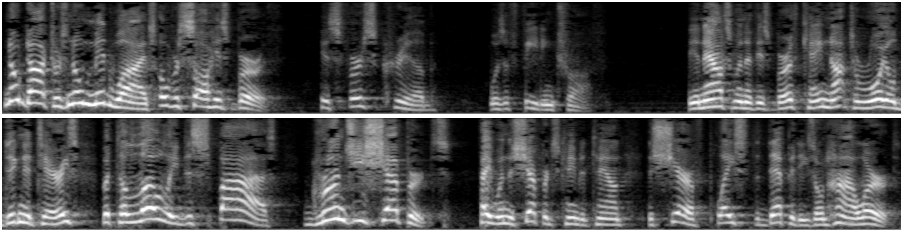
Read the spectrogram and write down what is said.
No doctors, no midwives oversaw his birth. His first crib was a feeding trough. The announcement of his birth came not to royal dignitaries, but to lowly, despised, grungy shepherds. Hey, when the shepherds came to town, the sheriff placed the deputies on high alert.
